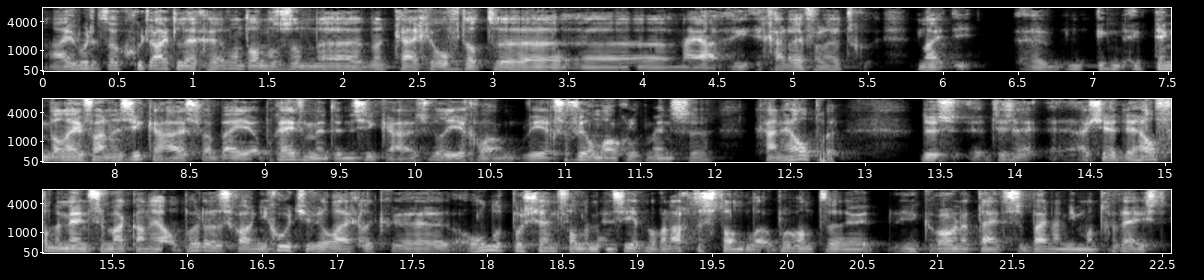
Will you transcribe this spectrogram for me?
Nou, je moet het ook goed uitleggen, want anders dan, uh, dan krijg je of dat, uh, nou ja, ik ga er even uit, maar ik, ik, denk dan even aan een ziekenhuis, waarbij je op een gegeven moment in een ziekenhuis wil je gewoon weer zoveel mogelijk mensen gaan helpen. Dus het is, als je de helft van de mensen maar kan helpen, dat is gewoon niet goed. Je wil eigenlijk uh, 100% van de mensen, je hebt nog een achterstand lopen, want in coronatijd is er bijna niemand geweest.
